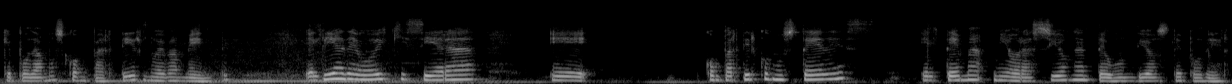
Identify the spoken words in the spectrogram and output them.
que podamos compartir nuevamente. El día de hoy quisiera eh, compartir con ustedes el tema Mi oración ante un Dios de poder.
